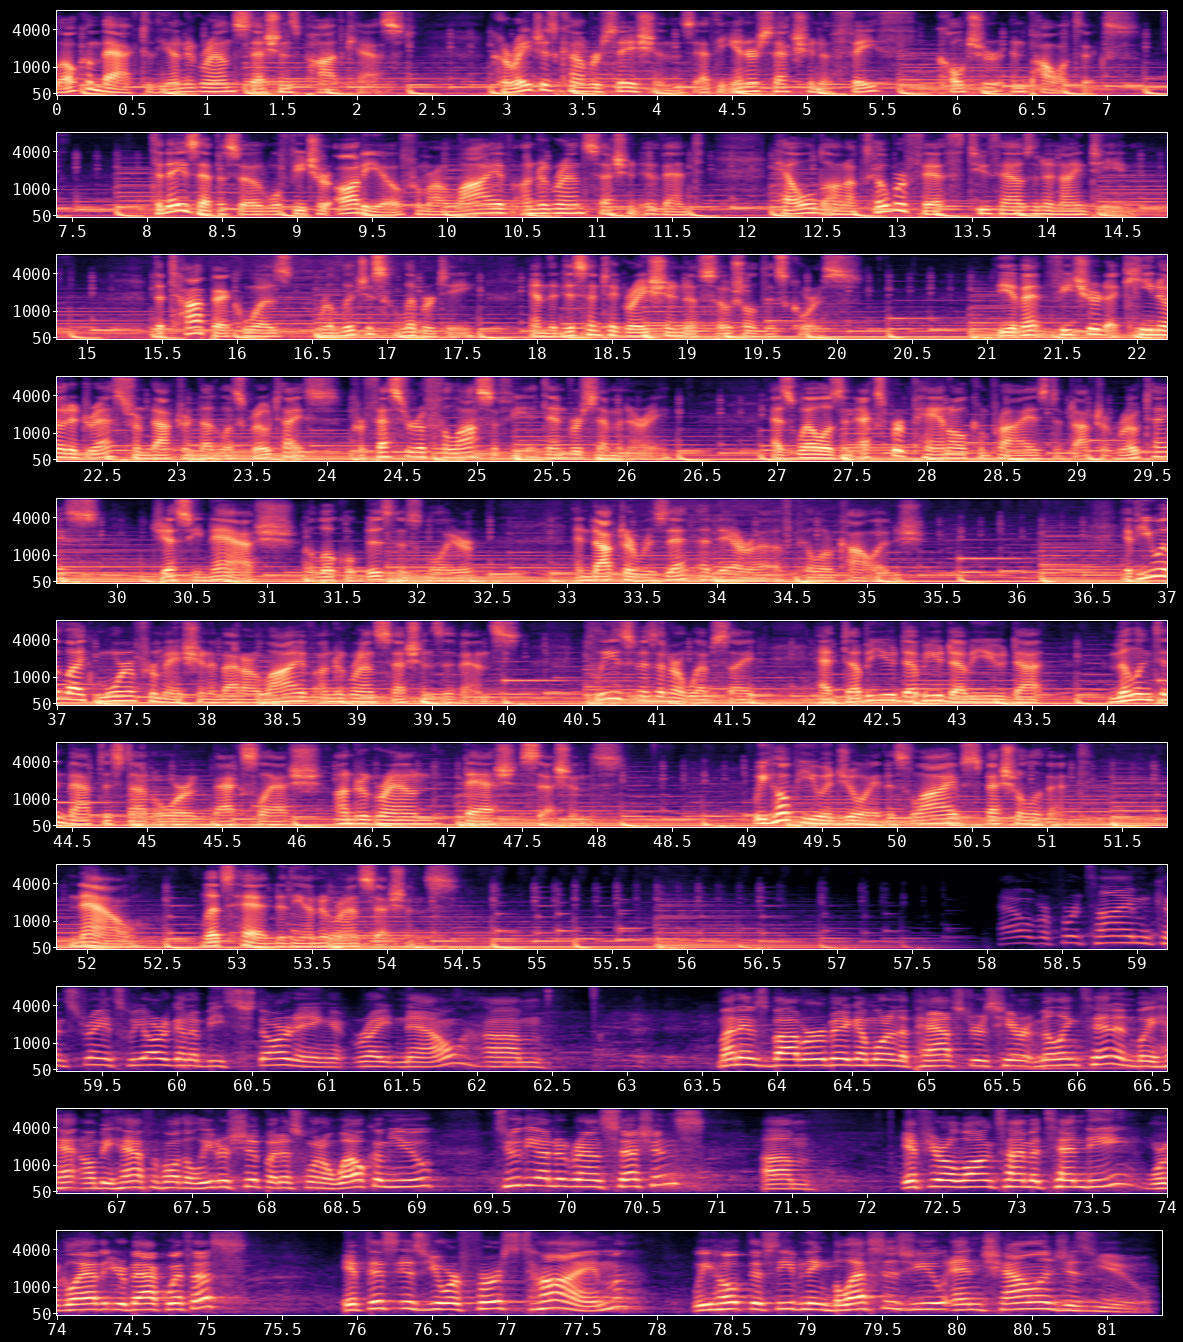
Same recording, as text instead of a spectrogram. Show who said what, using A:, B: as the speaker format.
A: Welcome back to the Underground Sessions podcast courageous conversations at the intersection of faith, culture, and politics. Today's episode will feature audio from our live Underground Session event held on October 5th, 2019. The topic was Religious Liberty and the Disintegration of Social Discourse. The event featured a keynote address from Dr. Douglas Groothuis, professor of philosophy at Denver Seminary, as well as an expert panel comprised of Dr. Groothuis, Jesse Nash, a local business lawyer, and Dr. Rosette Adara of Pillar College. If you would like more information about our live Underground Sessions events, please visit our website at www.millingtonbaptist.org backslash underground dash sessions. We hope you enjoy this live special event. Now, let's head to the Underground Sessions.
B: Time constraints, we are going to be starting right now. Um, my name is Bob Urbig. I'm one of the pastors here at Millington, and on behalf of all the leadership, I just want to welcome you to the Underground Sessions. Um, if you're a longtime attendee, we're glad that you're back with us. If this is your first time, we hope this evening blesses you and challenges you.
